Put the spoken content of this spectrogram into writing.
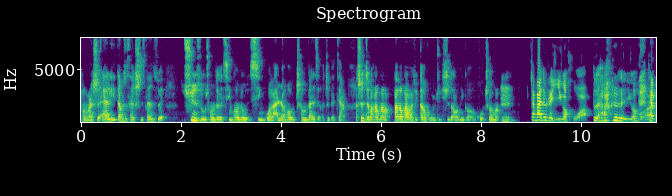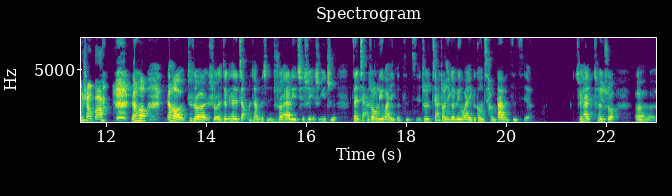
反而是艾莉当时才十三岁，迅速从这个情况中醒过来，然后承担起了这个家，甚至帮他妈妈帮他爸爸去干活，去指导那个火车嘛。嗯。他爸就这一个活儿，对，他爸就这一个活儿，还不上班。然后，然后就说说，他他就讲了这样的事情，就说艾丽其实也是一直在假装另外一个自己，就是假装一个另外一个更强大的自己。所以他他就说，呃，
